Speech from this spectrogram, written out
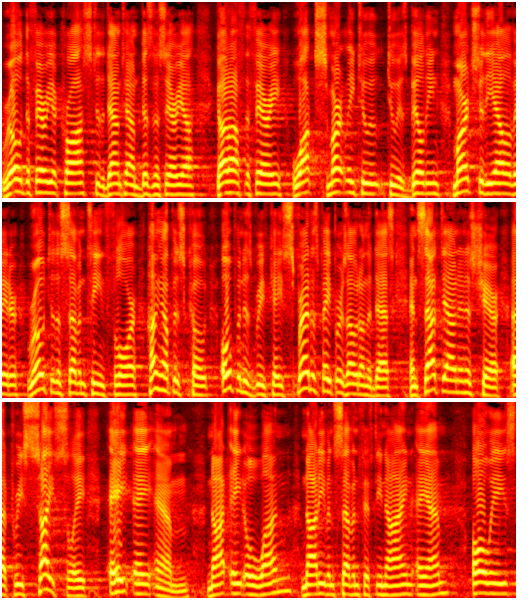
rode the ferry across to the downtown business area, got off the ferry, walked smartly to, to his building, marched to the elevator, rode to the 17th floor, hung up his coat, opened his briefcase, spread his papers out on the desk, and sat down in his chair at precisely 8 a.m. Not 8:01, not even 7:59 a.m always,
